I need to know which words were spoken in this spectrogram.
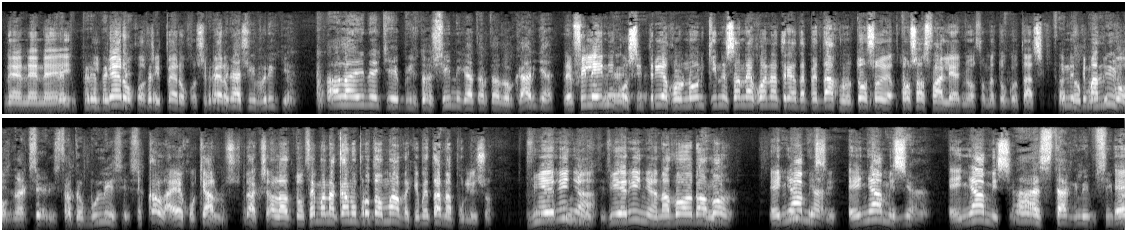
Ναι, ναι, ναι. Πρέπει- πρέπει- Υπέροχος, πρέπει- υπέροχος. Πρέπει να τη βρήκε. Αλλά είναι και εμπιστοσύνη κατά αυτά τα δοκάρια. Ρε φίλε, είναι 23 χρονών και είναι σαν να έχω ένα 35χρονο. Τόσο, τόσο ασφάλεια νιώθω με τον Κοτάρσκι. Θα Είναι τον σημαντικό. πουλήσεις, να ξέρεις. Θα τον πουλήσεις. Ε, καλά, έχω κι άλλους. Αλλά το θέμα να κάνω πρώτα ομάδα και μετά να πουλήσω. Βιερίνια, πουλήσεις. Βιερίνια, να δω. Να δω. 9,5. 9,5. 9,5. Α τα γλυψίματα.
